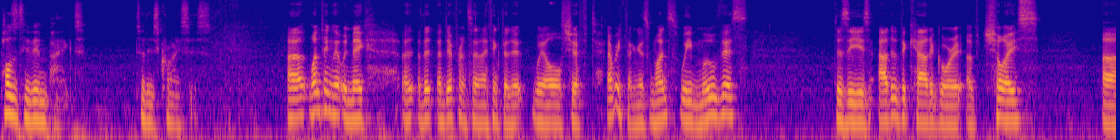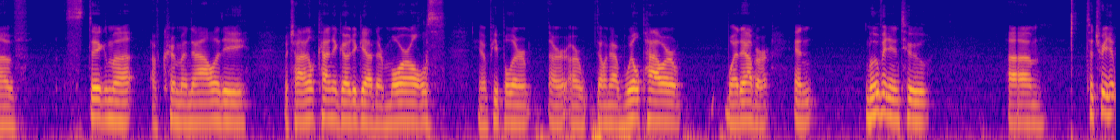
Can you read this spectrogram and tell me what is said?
positive impact to this crisis? Uh, one thing that would make a, a, difference, and I think that it will shift everything, is once we move this disease out of the category of choice, of stigma, of criminality, which all kind of go together, morals, you know, people are, are, are, don't have willpower, whatever, and move it into um, to treat it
